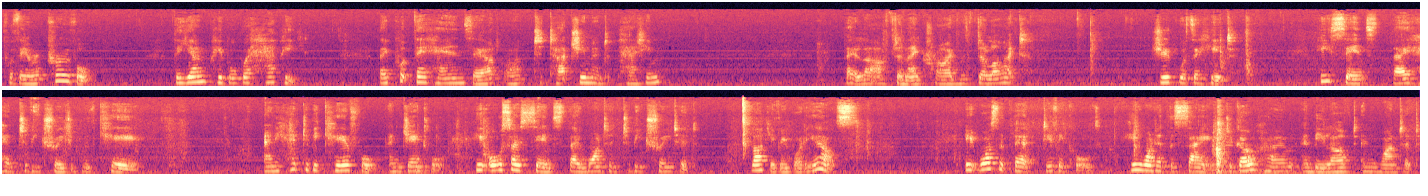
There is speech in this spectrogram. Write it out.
for their approval. The young people were happy. They put their hands out on to touch him and to pat him. They laughed and they cried with delight. Duke was a hit. He sensed they had to be treated with care. And he had to be careful and gentle. He also sensed they wanted to be treated like everybody else. It wasn't that difficult. He wanted the same to go home and be loved and wanted.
